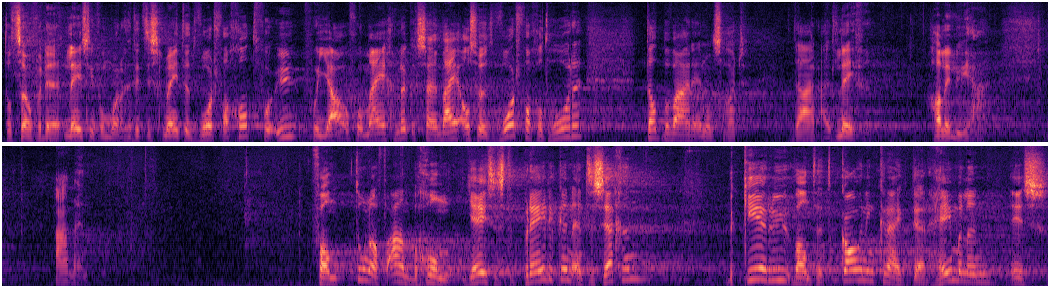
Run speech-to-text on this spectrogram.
Tot zover de lezing van morgen. Dit is gemeente het woord van God voor u, voor jou, voor mij. Gelukkig zijn wij als we het woord van God horen, dat bewaren in ons hart, daaruit leven. Halleluja. Amen. Van toen af aan begon Jezus te prediken en te zeggen: Bekeer u, want het koninkrijk der hemelen is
